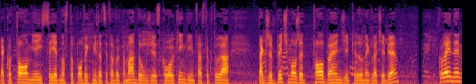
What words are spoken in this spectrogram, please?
jako to miejsce jedno z topowych miejsc dla cyfrowych nomadów, gdzie jest coworkingi, infrastruktura. Także być może to będzie kierunek dla Ciebie. Kolejnym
